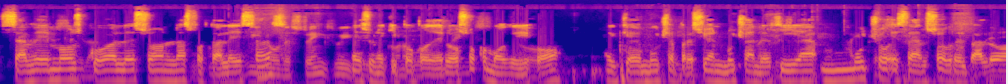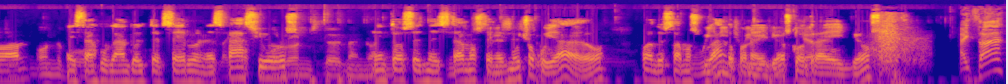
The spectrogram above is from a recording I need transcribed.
Sabemos cuáles son las fortalezas. Es un equipo poderoso, como dijo. Hay que mucha presión, mucha energía, mucho están sobre el balón, están jugando el tercero en espacios. Entonces necesitamos tener mucho cuidado cuando estamos jugando con ellos, contra ellos. Ahí está.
